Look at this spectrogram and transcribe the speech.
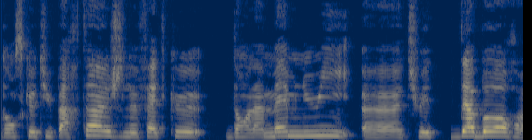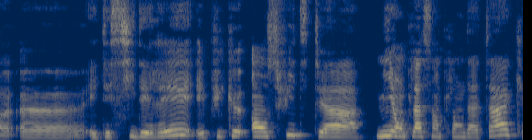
dans ce que tu partages, le fait que dans la même nuit, euh, tu es d'abord euh, été sidéré et puis que ensuite tu as mis en place un plan d'attaque.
